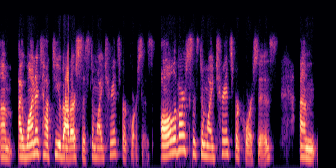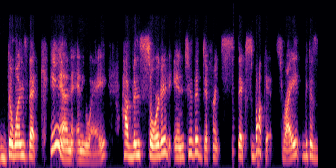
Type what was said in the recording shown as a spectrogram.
um, I want to talk to you about our system-wide transfer courses. All of our system-wide transfer courses, um, the ones that can anyway, have been sorted into the different six buckets, right? Because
